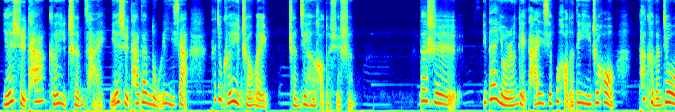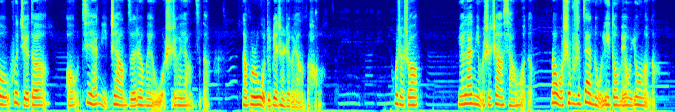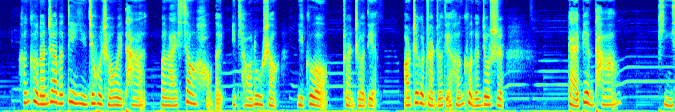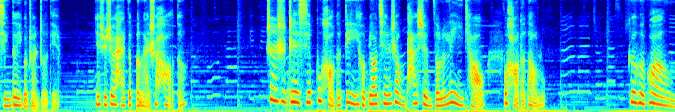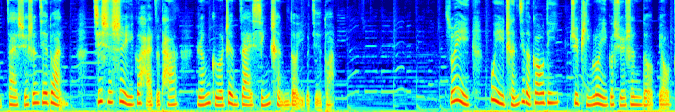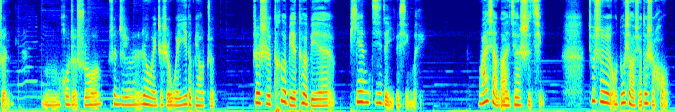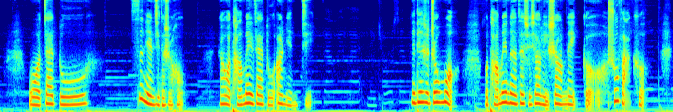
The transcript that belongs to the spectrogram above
也许他可以成才，也许他再努力一下，他就可以成为成绩很好的学生。但是，一旦有人给他一些不好的定义之后，他可能就会觉得，哦，既然你这样子认为我是这个样子的，那不如我就变成这个样子好了。或者说，原来你们是这样想我的，那我是不是再努力都没有用了呢？很可能这样的定义就会成为他本来向好的一条路上一个转折点，而这个转折点很可能就是。改变他品行的一个转折点。也许这个孩子本来是好的，正是这些不好的定义和标签，让他选择了另一条不好的道路。更何况在学生阶段，其实是一个孩子他人格正在形成的一个阶段，所以不以成绩的高低去评论一个学生的标准，嗯，或者说，甚至有人认为这是唯一的标准。这是特别特别偏激的一个行为。我还想到一件事情，就是我读小学的时候，我在读四年级的时候，然后我堂妹在读二年级。那天是周末，我堂妹呢在学校里上那个书法课，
